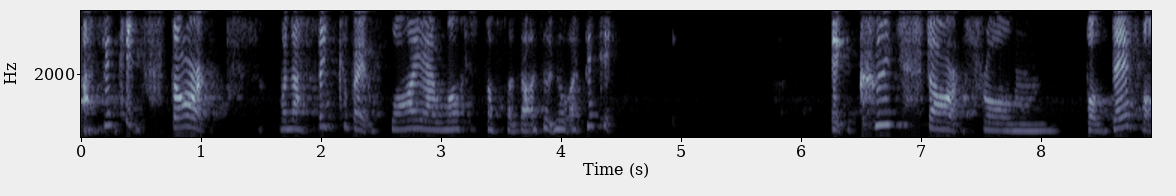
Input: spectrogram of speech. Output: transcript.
I think it starts when I think about why I love stuff like that. I don't know. I think it it could start from well, definitely.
